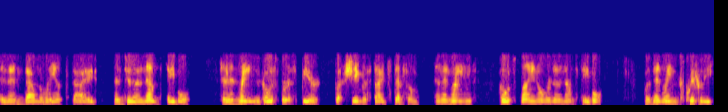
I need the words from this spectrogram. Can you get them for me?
and then down the ramp side, and to the announce table, and then Reigns goes for a spear, but Sheamus sidesteps him, and then Reigns goes flying over to the announce table, but then Reigns quickly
